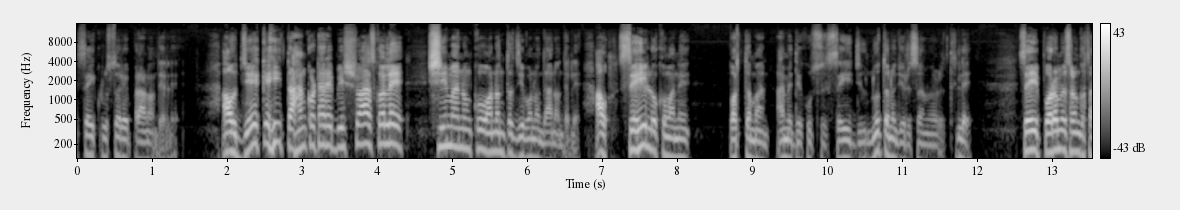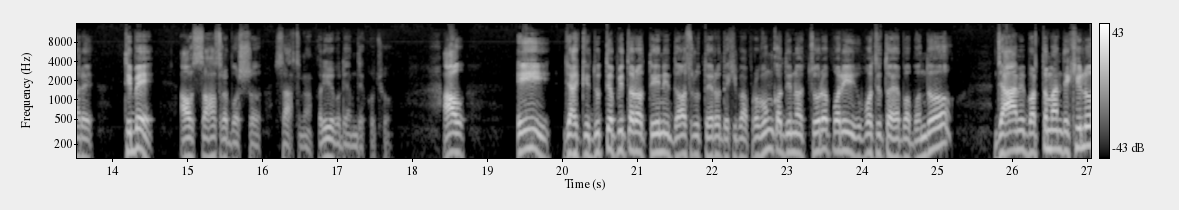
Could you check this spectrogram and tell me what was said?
ସେଇ କୃଷରେ ପ୍ରାଣ ଦେଲେ। ଆଉ ଯେ କେହି ତାହାଙ୍କଠାରେ ବିଶ୍ୱାସ କଲେ ସେମାନଙ୍କୁ ଅନନ୍ତ ଜୀବନ ଦାନ ଦେଲେ। ଆଉ ସେହି ଲୋକମାନେ ବର୍ତ୍ତମାନ ଆମେ ଦେଖୁଛୁ ସେଇ ଯେଉଁ ନୂତନ ସମୟରେ ଥିଲେ। ସେହି ପରମେଶ୍ୱରଙ୍କ ଠାରେ ଥିବେ ଆଉ ସହସ୍ର ବର୍ଷ ଶାସନ କରିବେ ବୋଲି ଆମେ ଦେଖୁଛୁ। ଆଉ ଏହି ଯାହାକି ଦ୍ୱିତୀୟ ପିତର ତିନି ଦଶରୁ ତେର ଦେଖିବା ପ୍ରଭୁଙ୍କ ଦିନ ଚୋର ପରି ଉପସ୍ଥିତ ହେବ ବନ୍ଧୁ। ଯାହା ଆମେ ବର୍ତ୍ତମାନ ଦେଖିଲୁ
